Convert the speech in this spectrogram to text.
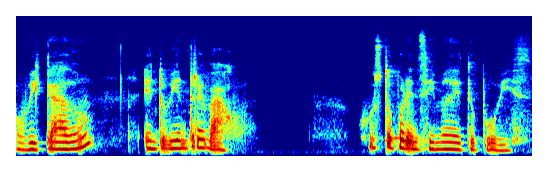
Ubicado en tu vientre bajo, justo por encima de tu pubis.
